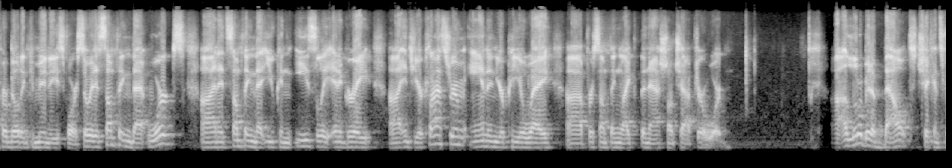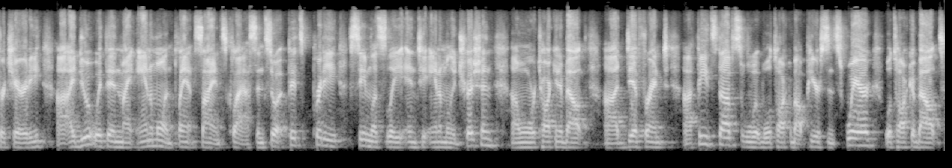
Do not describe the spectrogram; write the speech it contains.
for building communities for. So it is something that works and it's something that you can easily integrate uh, into your classroom and in your POA uh, for something like the National Chapter Award a little bit about Chickens for Charity. Uh, I do it within my animal and plant science class, and so it fits pretty seamlessly into animal nutrition. Uh, when we're talking about uh, different uh, feedstuffs, we'll, we'll, talk about Pearson Square. We'll talk about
